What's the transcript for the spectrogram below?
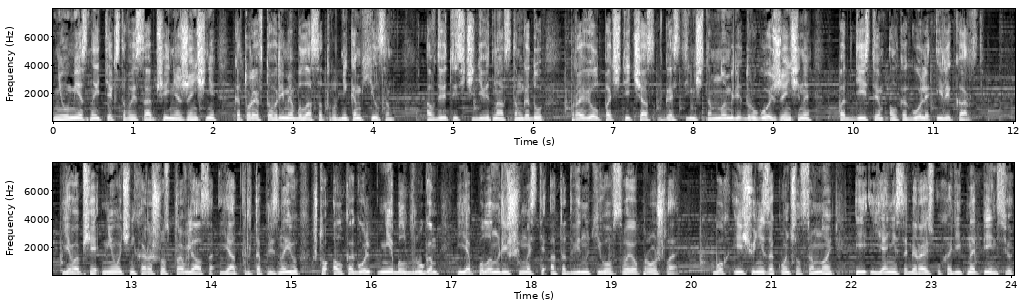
неуместные текстовые сообщения женщине, которая в то время была сотрудником Hillsong, а в 2019 году провел почти час в гостиничном номере другой женщины под действием алкоголя и лекарств. Я вообще не очень хорошо справлялся. Я открыто признаю, что алкоголь не был другом, и я полон решимости отодвинуть его в свое прошлое. Бог еще не закончил со мной, и я не собираюсь уходить на пенсию»,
